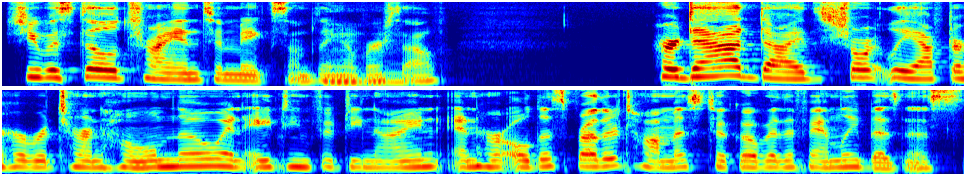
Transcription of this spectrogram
she was still trying to make something of Mhm. herself Her dad died shortly after her return home, though, in 1859, and her oldest brother Thomas took over the family business.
